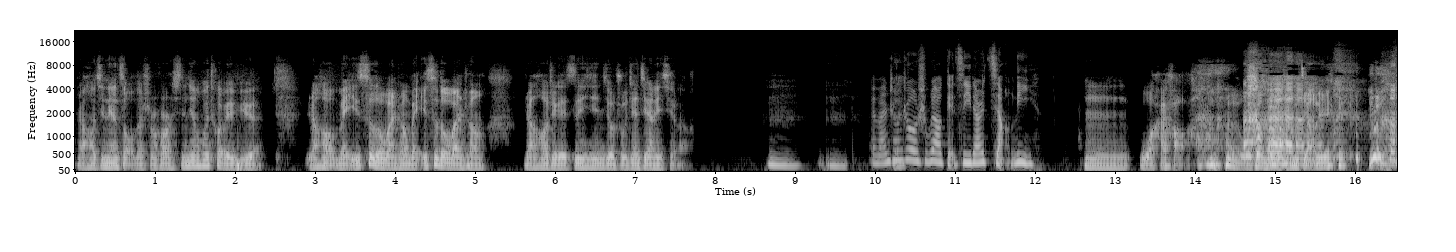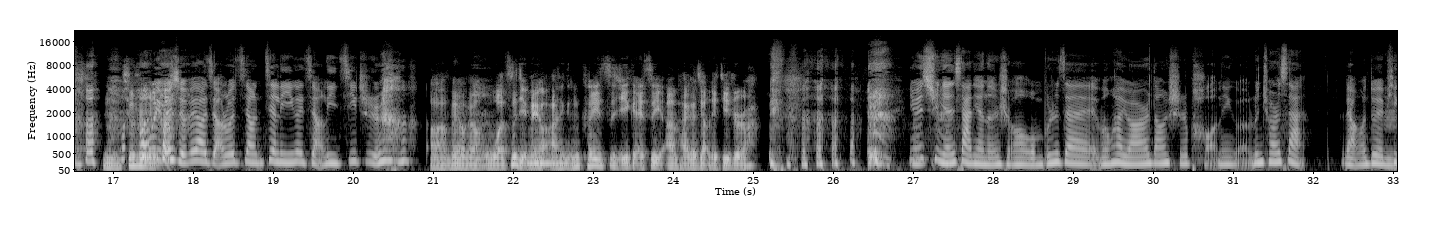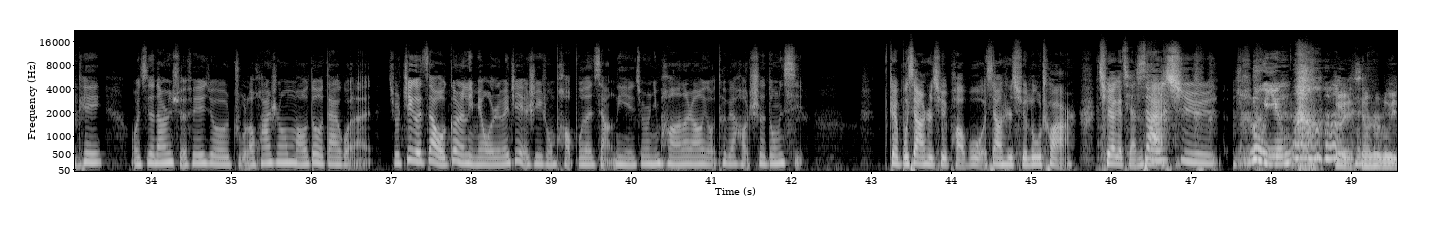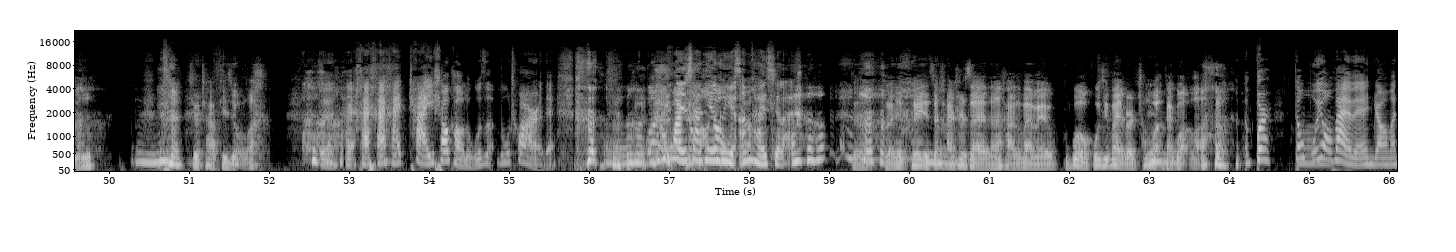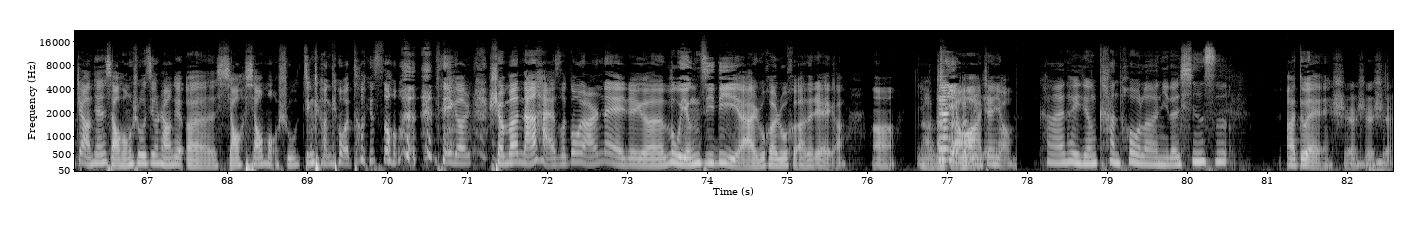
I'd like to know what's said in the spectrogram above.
然后今天走的时候心情会特别愉悦，然后每一次都完成，每一次都完成，然后这个自信心就逐渐建立起来了。嗯嗯，哎，完成之后是不是要给自己点奖励？嗯，我还好，我倒没有什么奖励。嗯，就 是我以为雪飞要讲说奖建立一个奖励机制 啊，没有没有，我自己没有啊，你你可以自己给自己安排个奖励机制。因为去年夏天的时候，我们不是在文化园当时跑那个抡圈赛，两个队 PK，我记得当时雪飞就煮了花生毛豆带过来，就这个在我个人里面，我认为这也是一种跑步的奖励，就是你跑完了，然后有特别好吃的东西。这不像是去跑步，像是去撸串儿，缺个前菜。像去 露营。对，像是露营。嗯，就差啤酒了。对，还还还还差一烧烤炉子，撸串儿得。光有花夏天可以安排起来。对，可以可以在还是在南海的外围，不过我估计外边城管该管了。不是。都不用外围，你知道吗？这两天小红书经常给呃小小某书经常给我推送 那个什么南海子公园内这个露营基地啊，如何如何的这个啊，真有啊，真有。看来他已经看透了你的心思啊，对，是是是。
